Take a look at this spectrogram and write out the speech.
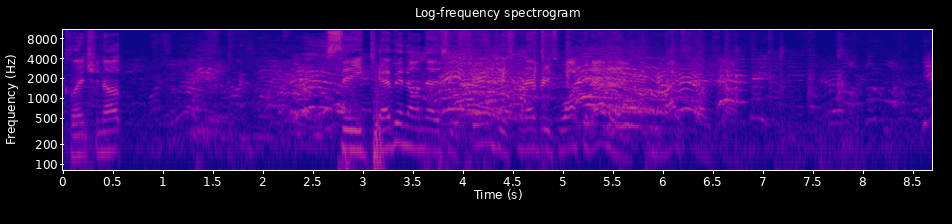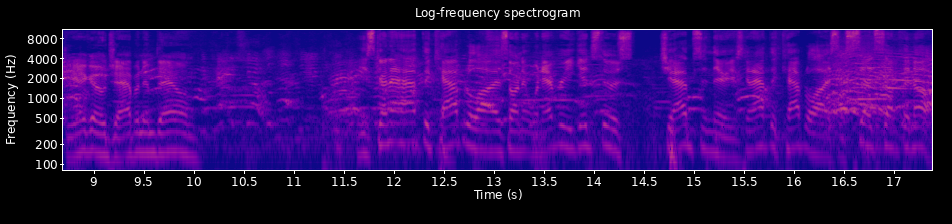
Clenching up. See Kevin on those exchanges whenever he's walking out of there. Nice shot. Diego jabbing him down. He's gonna have to capitalize on it whenever he gets those jabs in there. He's gonna have to capitalize and set something up.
